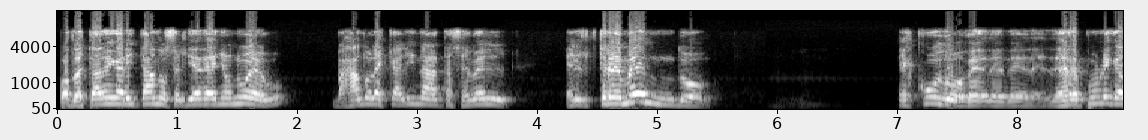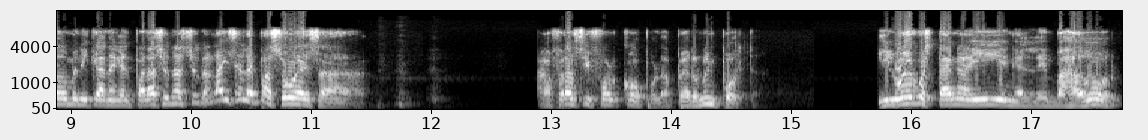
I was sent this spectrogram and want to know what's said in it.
cuando está degaritándose el día de Año Nuevo, bajando la escalinata, se ve el, el tremendo escudo de, de- de- de República Dominicana en el Palacio Nacional. Ahí se le pasó esa a Francis Ford Coppola, pero no importa. Y luego están ahí en el embajador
